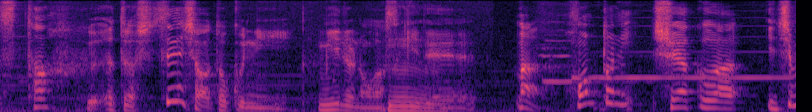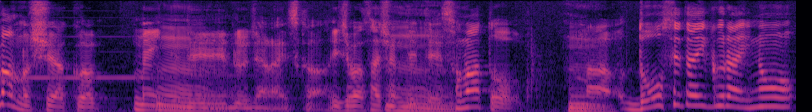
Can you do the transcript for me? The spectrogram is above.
スタッフえっと出演者は特に見るのが好きで、まあ本当に主役は一番の主役はメインで出るじゃないですか、一番最初に出て、うん。その後、うん。まあ同世代ぐらいの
